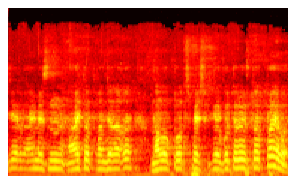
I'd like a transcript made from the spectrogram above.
жер эмесин айтып аткан жанагы налогду отуз бешке көтөрөбүз деп атпайбы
